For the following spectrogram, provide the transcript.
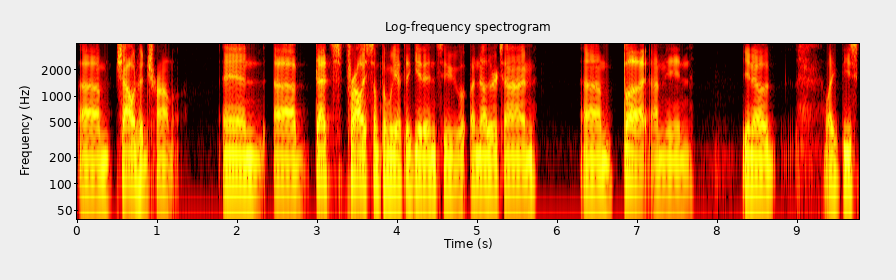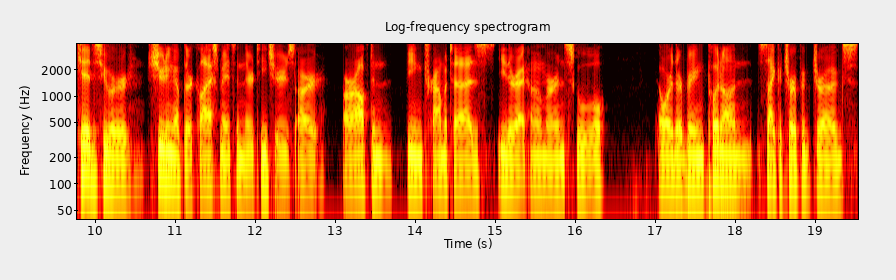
um, childhood trauma. And uh, that's probably something we have to get into another time. Um, but I mean, you know, like these kids who are shooting up their classmates and their teachers are are often being traumatized either at home or in school, or they're being put on psychotropic drugs.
